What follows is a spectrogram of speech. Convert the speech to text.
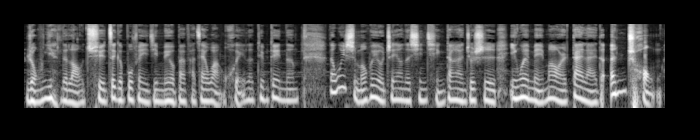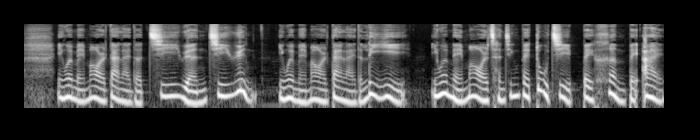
容颜的老去，这个部分已经没有办法再挽回了，对不对呢？那为什么会有这样的心情？当然就是。因为美貌而带来的恩宠，因为美貌而带来的机缘机运，因为美貌而带来的利益，因为美貌而曾经被妒忌、被恨、被爱。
